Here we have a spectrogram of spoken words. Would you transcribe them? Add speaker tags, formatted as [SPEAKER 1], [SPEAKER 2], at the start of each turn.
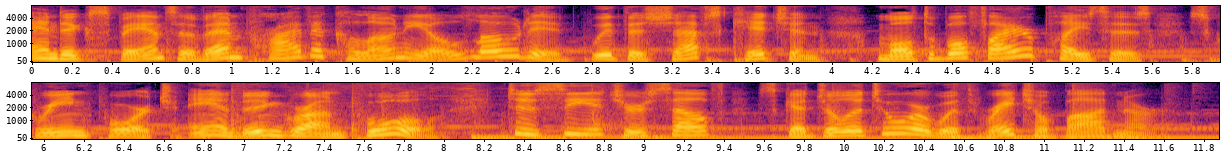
[SPEAKER 1] and expansive and private colonial loaded with a chef's kitchen, multiple fireplaces, screen porch, and in ground pool. To see it yourself, schedule a tour with Rachel Bodner.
